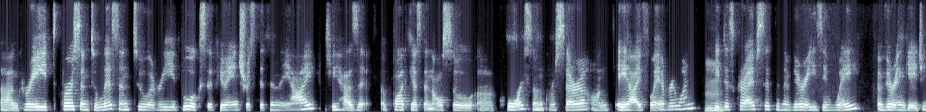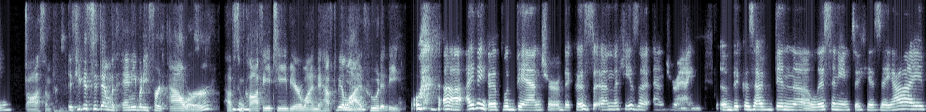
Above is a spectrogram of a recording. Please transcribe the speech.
a, great person to listen to or read books if you're interested in AI. He has a, a podcast and also a course on Coursera on AI for everyone. Mm. He describes it in a very easy way, very engaging. Awesome. If you could sit down with anybody for an hour, have some mm-hmm. coffee, tea, beer, wine, they have to be alive, yeah. who would it be? uh, I think it would be Andrew because, and he's an Andrew uh, because I've been uh, listening to his AI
